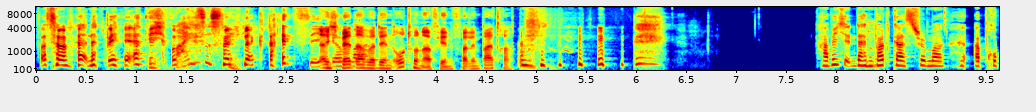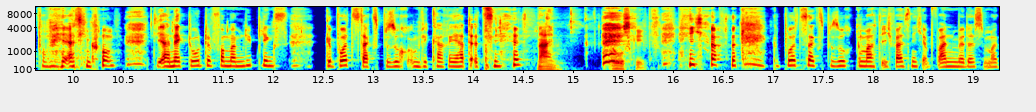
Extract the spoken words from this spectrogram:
was man bei einer Beerdigung weiß es mit einer Kreissäge Ich werde aber den O-Ton auf jeden Fall im Beitrag benutzen. Habe ich in deinem Podcast schon mal, apropos Beerdigung, die Anekdote von meinem Lieblingsgeburtstagsbesuch im Vikariat erzählt? Nein, los geht's. Ich habe Geburtstagsbesuch gemacht. Ich weiß nicht, ab wann wir das immer,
